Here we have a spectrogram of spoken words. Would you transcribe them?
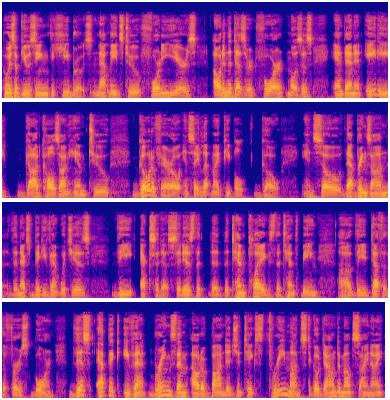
who is abusing the Hebrews, and that leads to 40 years out in the desert for Moses. And then at 80, God calls on him to go to Pharaoh and say, "Let my people go." And so that brings on the next big event, which is the Exodus. It is the, the, the 10 plagues, the 10th being uh, the death of the firstborn. This epic event brings them out of bondage and takes three months to go down to Mount Sinai.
